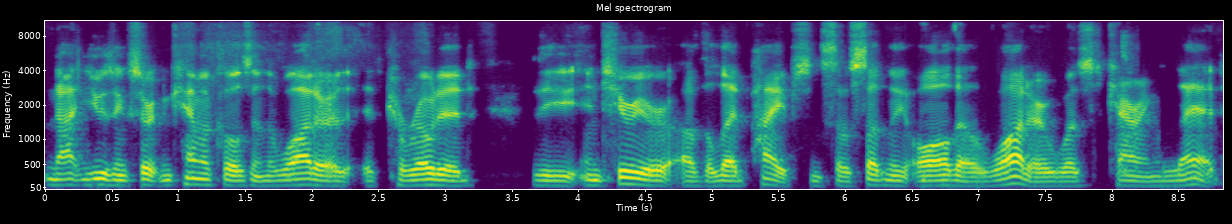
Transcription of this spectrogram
not using certain chemicals in the water. It corroded the interior of the lead pipes, and so suddenly mm-hmm. all the water was carrying lead.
